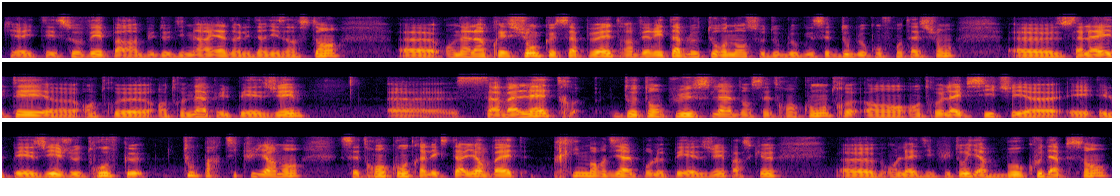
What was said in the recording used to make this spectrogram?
qui a été sauvé par un but de Di Maria dans les derniers instants, euh, on a l'impression que ça peut être un véritable tournant, cette double confrontation. Euh, ça l'a été euh, entre, entre Naples et le PSG. ça va l'être d'autant plus là dans cette rencontre entre Leipzig et, et, le PSG. je trouve que tout particulièrement cette rencontre à l'extérieur va être primordiale pour le PSG parce que, on l'a dit plus tôt, il y a beaucoup d'absents.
